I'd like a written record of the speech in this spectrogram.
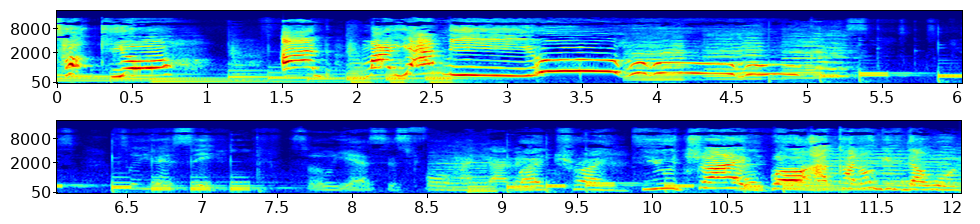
Tokyo, and Miami. So USA. So yes, it's for my darling. I tried. You tried, I but tried. I cannot give that one.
